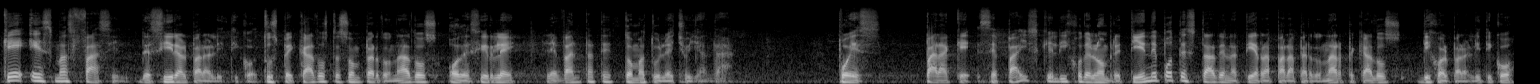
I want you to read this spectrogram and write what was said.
¿Qué es más fácil decir al paralítico, tus pecados te son perdonados, o decirle, levántate, toma tu lecho y anda? Pues, para que sepáis que el Hijo del Hombre tiene potestad en la tierra para perdonar pecados, dijo al paralítico,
